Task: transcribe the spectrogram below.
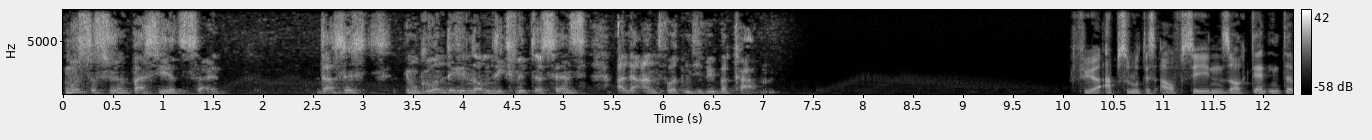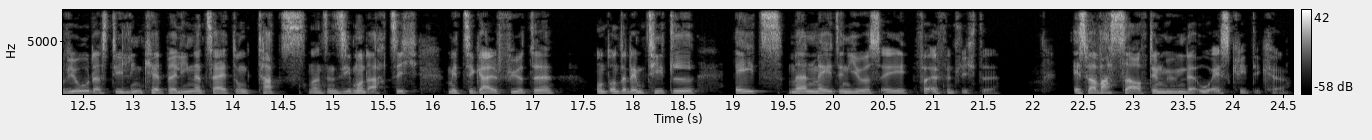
muss das schon passiert sein. Das ist im Grunde genommen die Quintessenz aller Antworten, die wir bekamen. Für absolutes Aufsehen sorgte ein Interview, das die linke Berliner Zeitung Taz 1987 mit Segal führte und unter dem Titel AIDS Man Made in USA veröffentlichte. Es war Wasser auf den Mühlen der US-Kritiker.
